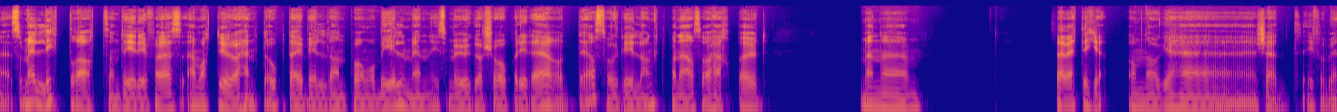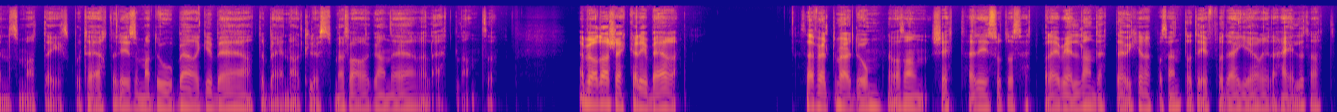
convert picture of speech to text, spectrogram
Eh, som er litt rart samtidig, for jeg, jeg, måtte jo da hente opp de bildene på mobilen min i smug og se på de der, og der så de langt på nær så herpa ut. Men uh, Så jeg vet ikke om noe har skjedd i forbindelse med at jeg eksporterte de som Adobe RGB, at det ble noe kluss med fargene der, eller et eller annet. Så jeg burde ha sjekka de bedre. Så jeg følte meg jo dum. Det var sånn, shit, har de sittet og sett på de bildene? Dette er jo ikke representativt for det jeg gjør i det hele tatt.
